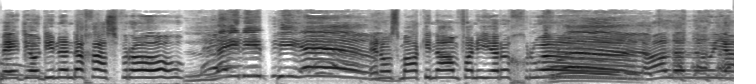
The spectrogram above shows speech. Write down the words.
Met jou dienende gasvrou. Lady PM. En ons maak die naam van die Here groot. Halleluja.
